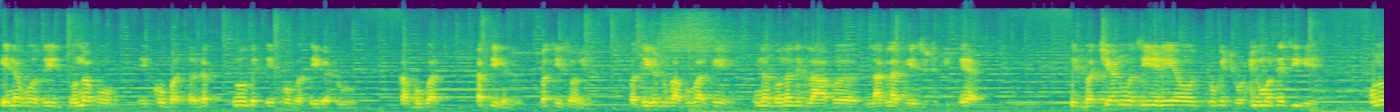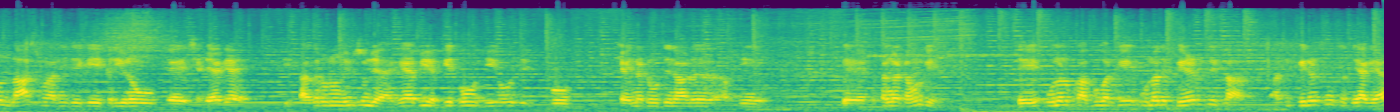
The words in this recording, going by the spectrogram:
ਇਹਨਾਂ ਕੋਲ ਅਸੀਂ ਦੋਨਾਂ ਕੋ ਇੱਕੋ 72 ਗੱਟੂ ਤੇ ਇੱਕੋ 32 ਗੱਟੂ ਕਾਬੂ ਕਰ 31 ਗੱਟੂ 32 ਸੌਰੀ 32 ਗੱਟੂ ਕਾਬੂ ਕਰਕੇ ਇਹਨਾਂ ਦੋਨਾਂ ਦੇ ਖਿਲਾਫ ਅਲੱਗ-ਅਲੱਗ ਕੇਸ ਰਜਿਸਟਰ ਕੀਤੇ ਆ। ਤੇ ਬੱਚਿਆਂ ਨੂੰ ਅਸੀਂ ਜਿਹੜੇ ਉਹ ਕਿਉਂਕਿ ਛੋਟੀ ਉਮਰ ਦੇ ਸੀਗੇ ਉਹਨਾਂ ਨੂੰ ਲਾਸਟ ਵਾਰਨਿੰਗ ਦੇ ਕੇ ਕਰੀ ਉਹਨਾਂ ਨੂੰ ਛੱਡਿਆ ਗਿਆ ਹੈ। ਕਿ ਅਗਰ ਉਹਨਾਂ ਨੂੰ ਇਹ ਵੀ ਸਮਝਾਇਆ ਗਿਆ ਵੀ ਅੱਗੇ ਤੋਂ ਜੇ ਉਹ ਚਾਈਨਾ ਡੋਰ ਦੇ ਨਾਲ ਆਪਣੀ ਅਹ, ਪਤੰਗਾਂ ਡਾਉਣਗੇ ਤੇ ਉਹਨਾਂ ਨੂੰ ਕਾਬੂ ਕਰਕੇ ਉਹਨਾਂ ਦੇ ਪੇਰੈਂਟਸ ਦੇ ਖਿਲਾਫ ਅਸੀਂ ਪੇਰੈਂਟਸ ਨੂੰ ਸੱਦਿਆ ਗਿਆ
